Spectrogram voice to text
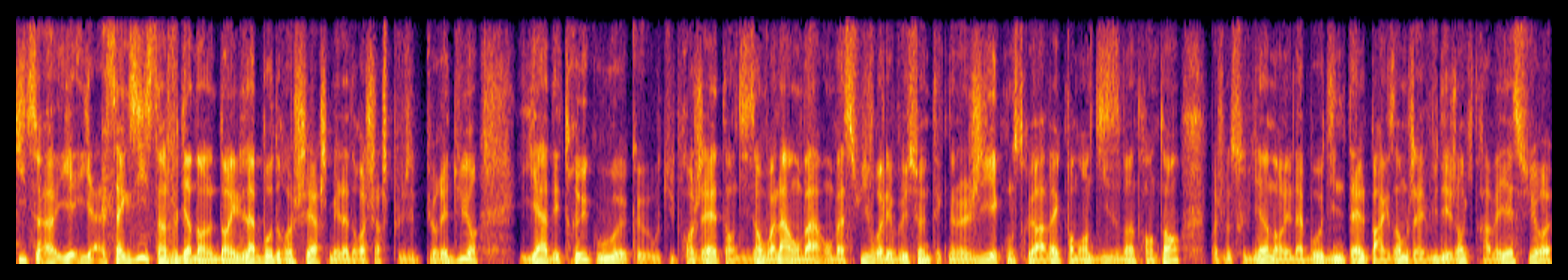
qui, ça, y a- y a- ça existe, hein, je veux dire, dans, dans les labos de recherche, mais là de recherche plus pure et dure, il y a des trucs où, euh, que, où tu projettes en disant voilà, on va, on va suivre l'évolution d'une technologie et construire avec pendant 10, 20, 30 ans. Moi, je me souviens, dans les labos d'Intel, par exemple, j'avais vu des gens qui travaillaient sur.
